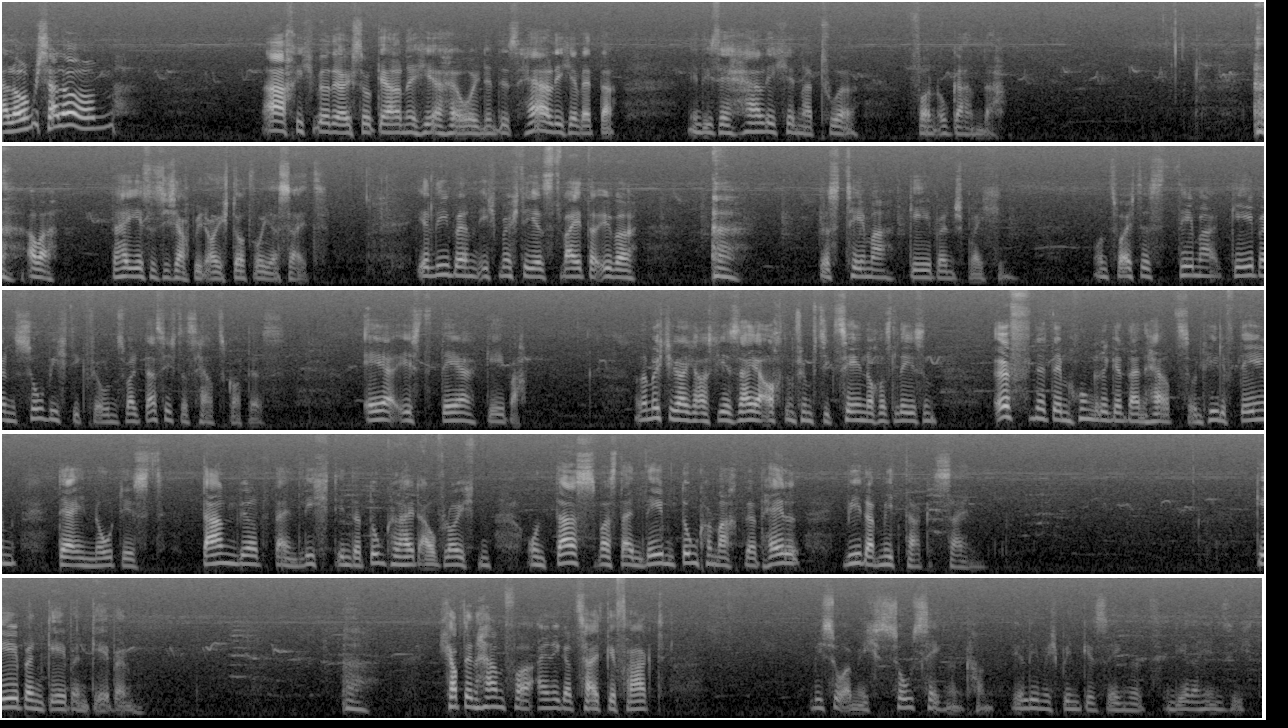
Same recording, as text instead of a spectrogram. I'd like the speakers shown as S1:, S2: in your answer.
S1: Shalom, Shalom. Ach, ich würde euch so gerne hierher holen, in das herrliche Wetter, in diese herrliche Natur von Uganda. Aber der Herr Jesus ist auch mit euch dort, wo ihr seid. Ihr Lieben, ich möchte jetzt weiter über das Thema Geben sprechen. Und zwar ist das Thema Geben so wichtig für uns, weil das ist das Herz Gottes. Er ist der Geber. Und dann möchte ich euch aus Jesaja 58,10 noch was lesen. Öffne dem Hungrigen dein Herz und hilf dem, der in Not ist. Dann wird dein Licht in der Dunkelheit aufleuchten und das, was dein Leben dunkel macht, wird hell wie der Mittag sein. Geben, geben, geben. Ich habe den Herrn vor einiger Zeit gefragt, wieso er mich so segnen kann. Ihr Lieben, ich bin gesegnet in jeder Hinsicht.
